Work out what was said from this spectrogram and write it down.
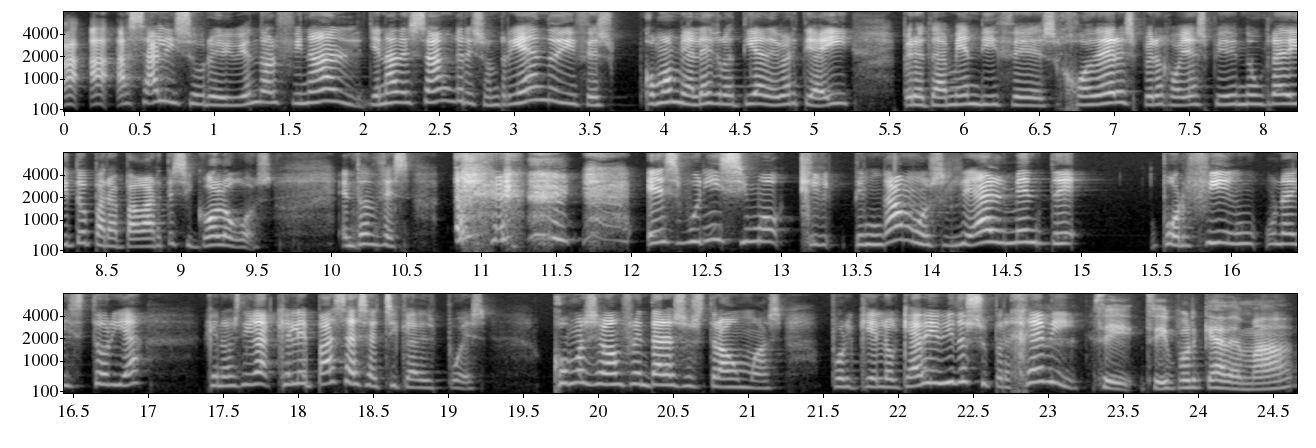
a, Sally sobreviviendo al final, llena de sangre, sonriendo, y dices, ¿cómo me alegro, tía, de verte ahí? Pero también dices, joder, espero que vayas pidiendo un crédito para pagarte psicólogos. Entonces, es buenísimo que tengamos realmente, por fin, una historia que nos diga qué le pasa a esa chica después cómo se va a enfrentar a esos traumas, porque lo que ha vivido es súper heavy. Sí, sí, porque además,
